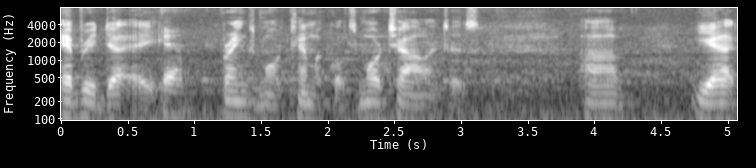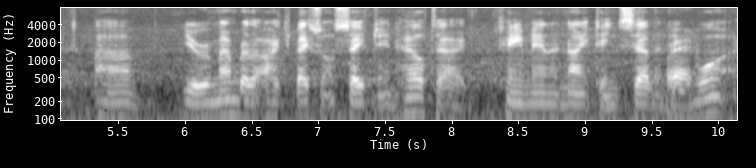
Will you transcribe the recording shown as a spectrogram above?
every day. Yeah. Brings more chemicals, more challenges. Um, yet, um, you remember the Occupational Safety and Health Act came in in 1971.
